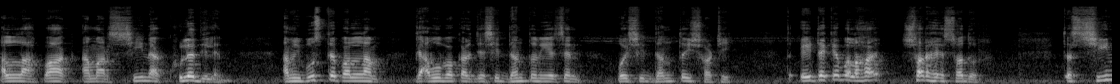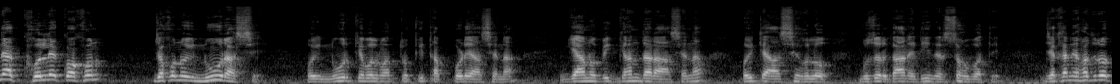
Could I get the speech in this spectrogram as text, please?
আল্লাহ পাক আমার সিনা খুলে দিলেন। আমি বুঝতে পারলাম যে আবু বকর যে সিদ্ধান্ত নিয়েছেন, ওই সিদ্ধান্তই সঠিক। তো এইটাকে বলা হয় সরহে সদর। তো সিনা খোলে কখন? যখন ওই নূর আসে। ওই নূর কেবলমাত্র কিতাব পড়ে আসে না। জ্ঞান ও বিজ্ঞান দ্বারা আসে না ওইটা আসে হলো বুজুর্গানে দিনের সোহবতে। যেখানে হজরত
